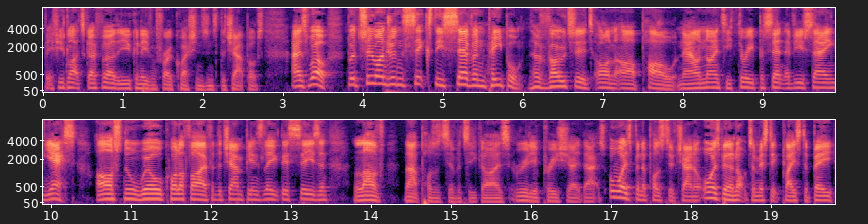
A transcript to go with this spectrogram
But if you'd like to go further, you can even throw questions into the chat box as well. But 267 people have voted on our poll. Now, 93% of you saying yes, Arsenal will qualify for the Champions League this season. Love that positivity, guys. Really appreciate that. It's always been a positive channel, always been an optimistic place to be,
